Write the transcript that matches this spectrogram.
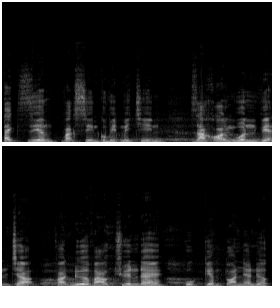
tách riêng vaccine COVID-19 ra khỏi nguồn viện trợ và đưa vào chuyên đề của kiểm toán nhà nước.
